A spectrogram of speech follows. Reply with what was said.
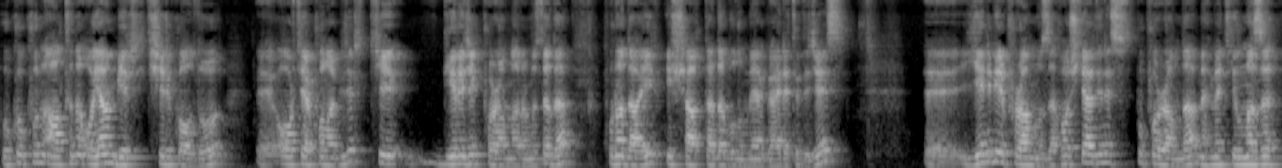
hukukun altına oyan bir kişilik olduğu ortaya konabilir ki gelecek programlarımızda da buna dair ifşaatlarda bulunmaya gayret edeceğiz. E, yeni bir programımıza hoş geldiniz. Bu programda Mehmet Yılmaz'ı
